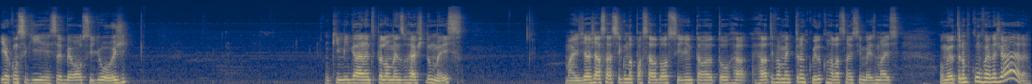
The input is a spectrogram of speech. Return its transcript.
E eu consegui receber o auxílio hoje. O que me garante pelo menos o resto do mês. Mas já já sai a segunda parcela do auxílio, então eu tô re- relativamente tranquilo com relação a esse mês, mas o meu trampo com venda já era.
